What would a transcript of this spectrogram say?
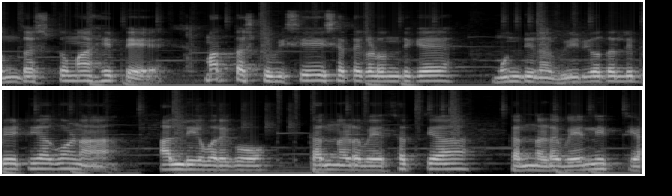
ಒಂದಷ್ಟು ಮಾಹಿತಿ. ಮತ್ತಷ್ಟು ವಿಶೇಷತೆಗಳೊಂದಿಗೆ ಮುಂದಿನ ವಿಡಿಯೋದಲ್ಲಿ ಭೇಟಿಯಾಗೋಣ. ಅಲ್ಲಿಯವರೆಗೂ ಕನ್ನಡವೇ ಸತ್ಯ, ಕನ್ನಡವೇ ನಿತ್ಯ.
